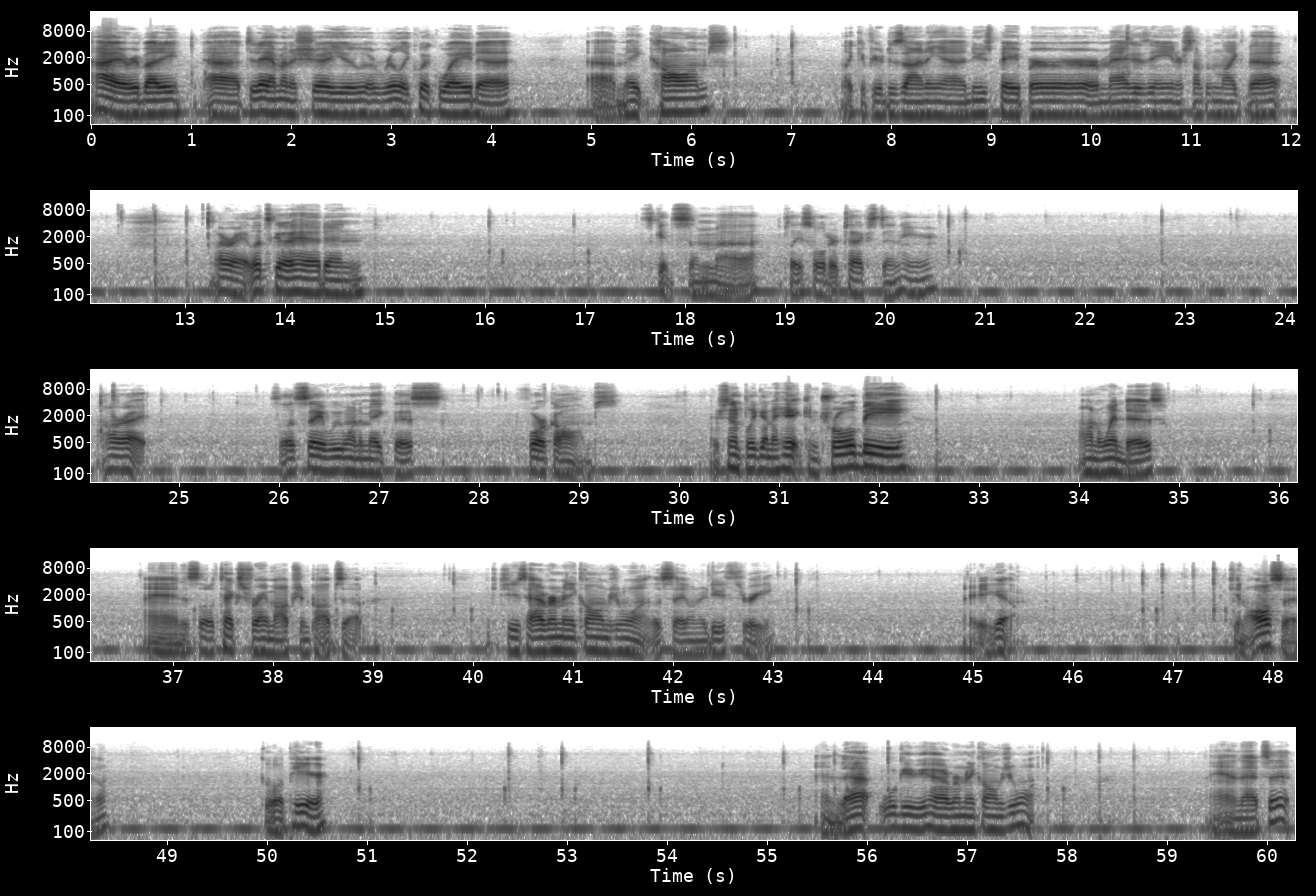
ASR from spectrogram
Hi everybody. Uh, today I'm going to show you a really quick way to uh, make columns like if you're designing a newspaper or magazine or something like that. Alright, let's go ahead and let's get some uh, placeholder text in here. Alright, so let's say we want to make this four columns. We're simply going to hit Control B on Windows and this little text frame option pops up. You can choose however many columns you want. Let's say I want to do three. There you go. You can also go up here and that will give you however many columns you want. And that's it.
